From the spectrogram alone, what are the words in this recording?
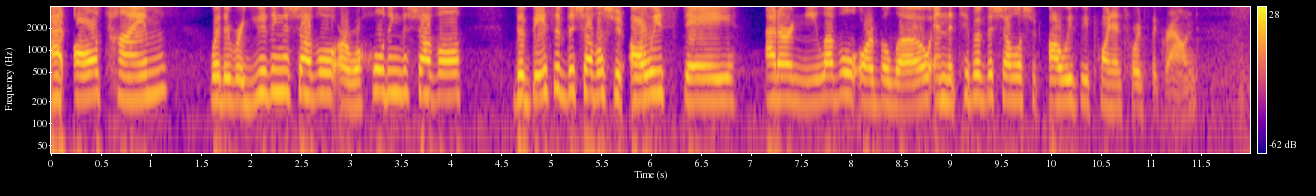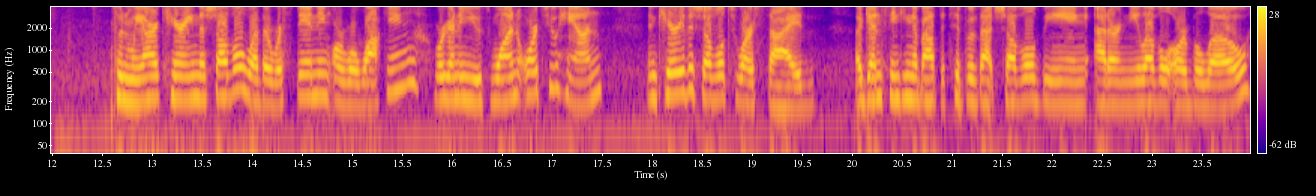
at all times, whether we're using the shovel or we're holding the shovel, the base of the shovel should always stay at our knee level or below, and the tip of the shovel should always be pointed towards the ground. So when we are carrying the shovel, whether we're standing or we're walking, we're going to use one or two hands and carry the shovel to our sides. Again, thinking about the tip of that shovel being at our knee level or below.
